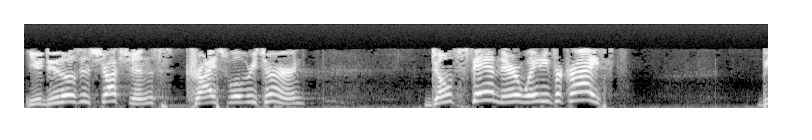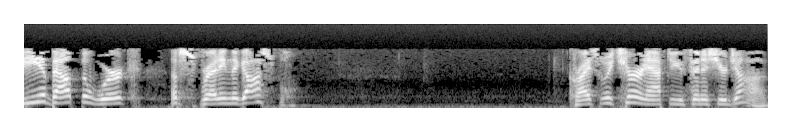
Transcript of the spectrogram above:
you do those instructions, Christ will return. Don't stand there waiting for Christ. Be about the work of spreading the gospel. Christ will return after you finish your job.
